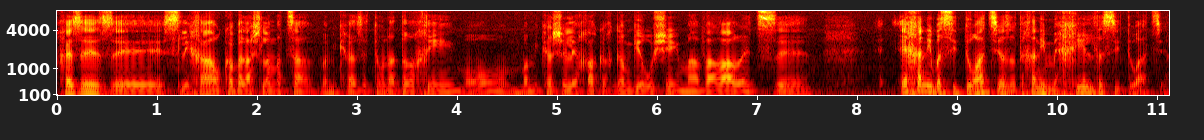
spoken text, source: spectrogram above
אחרי זה זה סליחה או קבלה של המצב, במקרה הזה תאונת דרכים, או במקרה שלי אחר כך גם גירושים, מעבר ארץ. איך אני בסיטואציה הזאת? איך אני מכיל את הסיטואציה?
